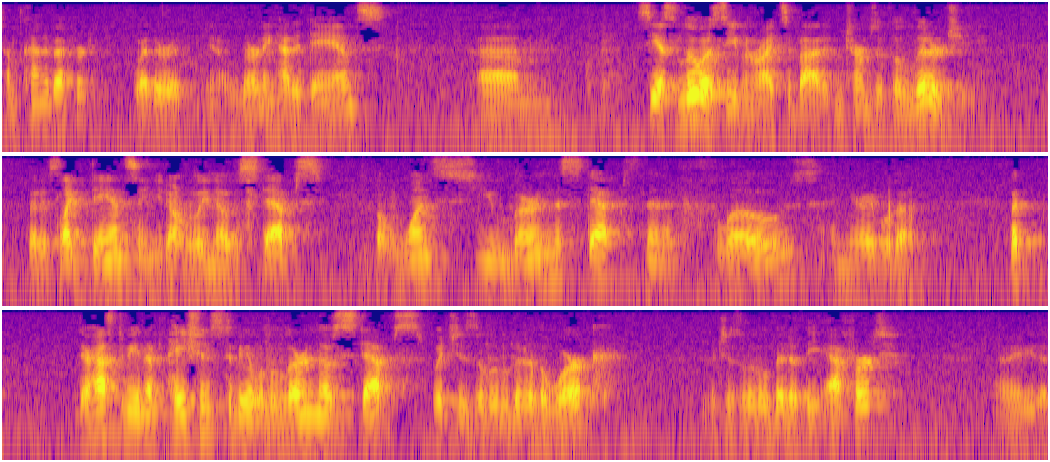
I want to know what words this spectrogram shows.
some kind of effort, whether it, you know, learning how to dance. Um, C.S. Lewis even writes about it in terms of the liturgy, that it's like dancing. You don't really know the steps, but once you learn the steps, then it flows, and you're able to. But there has to be enough patience to be able to learn those steps, which is a little bit of the work, which is a little bit of the effort, uh, maybe the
